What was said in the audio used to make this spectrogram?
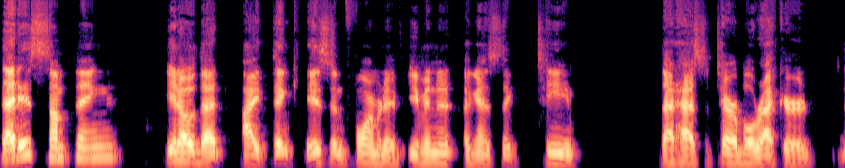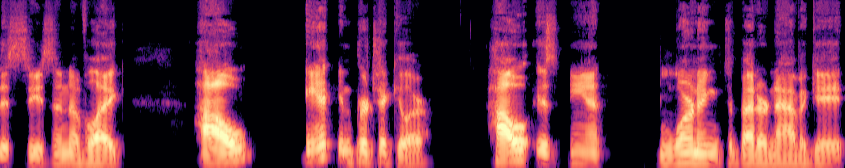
that is something you know that I think is informative even against a team that has a terrible record this season of like how Ant in particular, how is Ant learning to better navigate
